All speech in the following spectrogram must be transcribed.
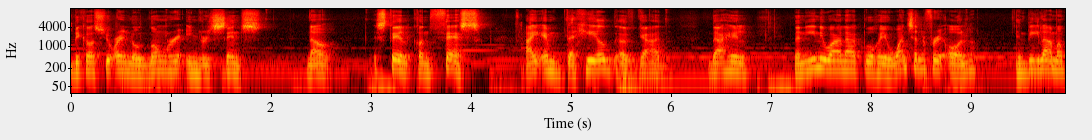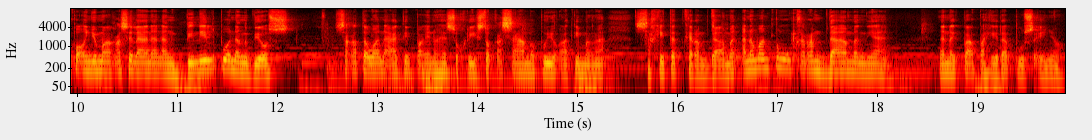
Because you are no longer in your sins. Now, still, confess, I am the healed of God. Dahil naniniwala po kayo once and for all hindi lamang po ang inyong mga kasalanan ang dinil po ng Diyos sa katawan ng ating Panginoon Heso Kristo kasama po yung ating mga sakit at karamdaman. Ano man pong karamdaman yan na nagpapahirap po sa inyo.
